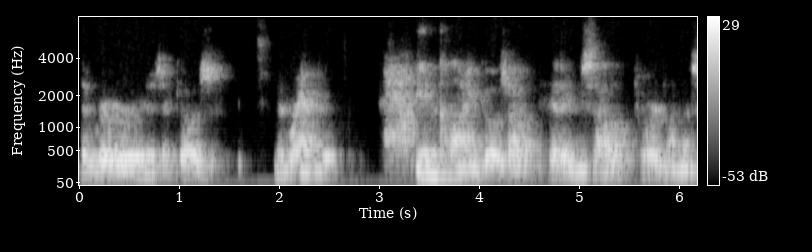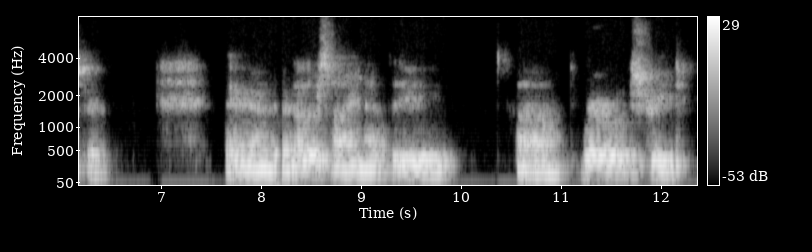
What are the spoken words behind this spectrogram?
the river as it goes, the ramp incline goes up heading south toward Leominster. And another sign at the, uh, Railroad Street,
